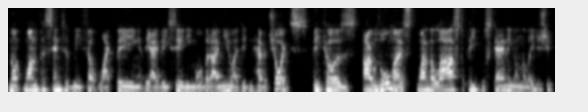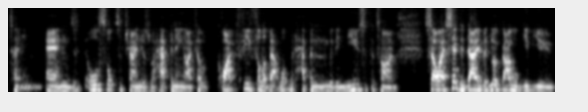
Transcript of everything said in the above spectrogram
not 1% of me felt like being at the ABC anymore, but I knew I didn't have a choice because I was almost one of the last people standing on the leadership team and all sorts of changes were happening. I felt quite fearful about what would happen within news at the time. So I said to David, look, I will give you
